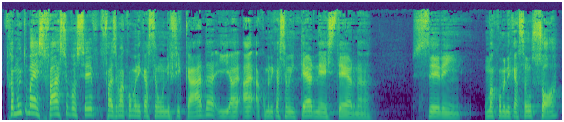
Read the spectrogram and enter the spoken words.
fica muito mais fácil você fazer uma comunicação unificada e a, a, a comunicação interna e a externa serem uma comunicação só,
